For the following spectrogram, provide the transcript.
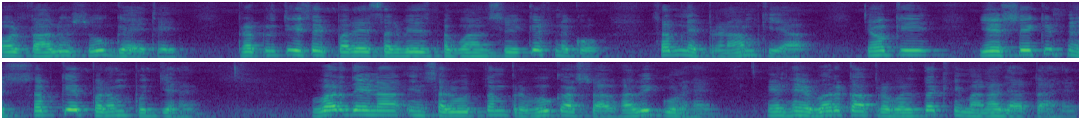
और तालु सूख गए थे। प्रकृति से परे सर्वेश भगवान श्री कृष्ण को सबने प्रणाम किया क्योंकि ये श्री कृष्ण सबके परम पूज्य हैं। वर देना इन सर्वोत्तम प्रभु का स्वाभाविक गुण है। इन्हें वर का प्रवर्तक ही माना जाता है।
